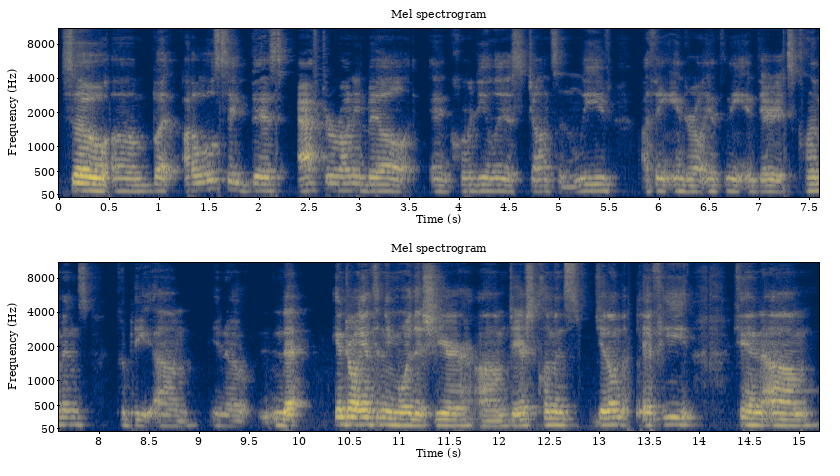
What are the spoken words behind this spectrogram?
So, um, but I will say this: after Ronnie Bell and Cornelius Johnson leave, I think Andrel Anthony and Darius Clemons could be, um, you know, net Andrel Anthony more this year. Um, Darius Clemons get on if he can, um,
